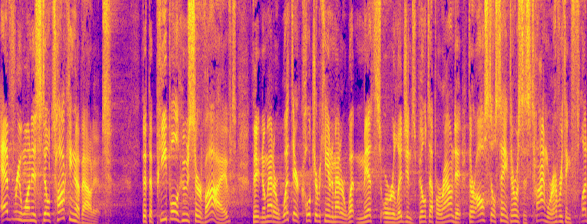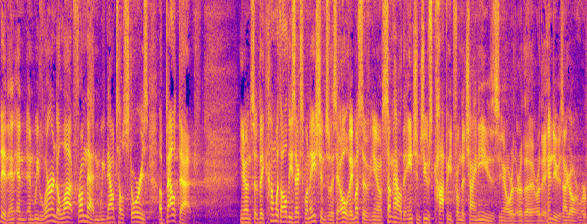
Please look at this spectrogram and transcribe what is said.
everyone is still talking about it that the people who survived, that no matter what their culture became, no matter what myths or religions built up around it, they're all still saying there was this time where everything flooded, and, and, and we learned a lot from that, and we now tell stories about that. You know, and so they come with all these explanations where they say, oh, they must have, you know, somehow the ancient Jews copied from the Chinese, you know, or, or the, or the Hindus. And I go,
